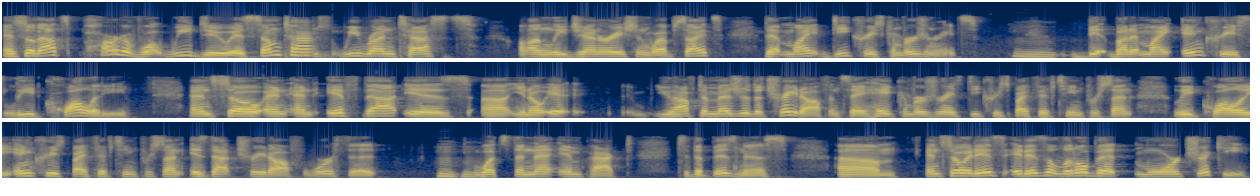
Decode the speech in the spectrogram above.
And so that's part of what we do. Is sometimes we run tests on lead generation websites that might decrease conversion rates, mm. but it might increase lead quality. And so, and and if that is, uh, you know, it, you have to measure the trade-off and say, hey, conversion rates decreased by 15%, lead quality increased by 15%. Is that trade-off worth it? Mm-hmm. What's the net impact to the business? Um, and so it is. It is a little bit more tricky.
